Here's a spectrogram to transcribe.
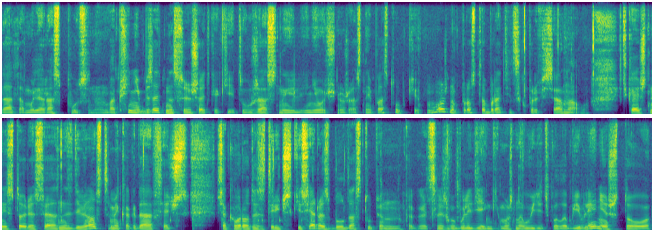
да, там, или Распутиным. Вообще не обязательно совершать какие-то ужасные или не очень ужасные поступки. Можно просто обратиться к профессионалу. Это, конечно, история связана с 90-ми, когда всячес... всякого рода эзотерический сервис был доступен, как говорится, лишь бы были деньги. Можно увидеть было объявление, что,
